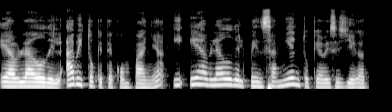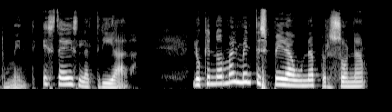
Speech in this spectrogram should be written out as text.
he hablado del hábito que te acompaña y he hablado del pensamiento que a veces llega a tu mente. Esta es la triada. Lo que normalmente espera una persona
